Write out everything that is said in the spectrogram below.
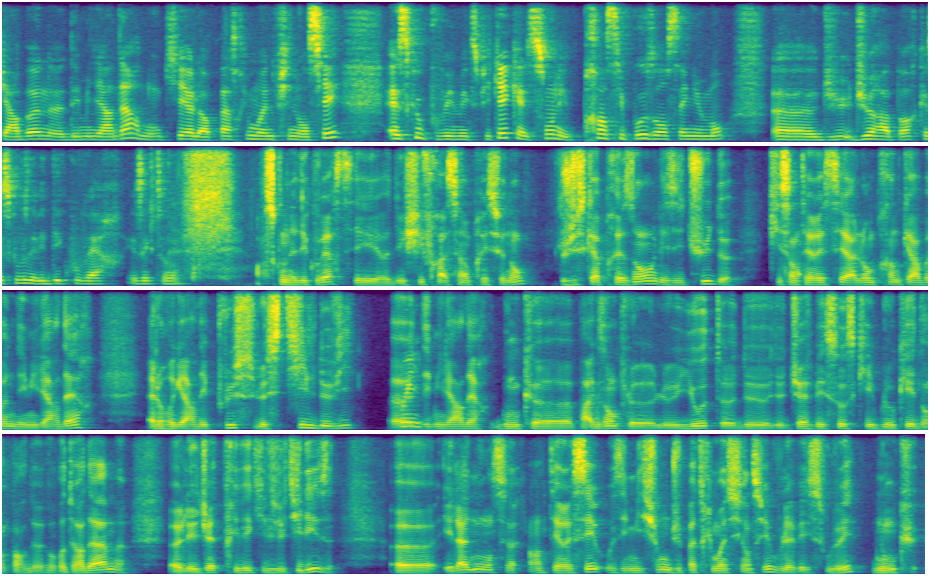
carbone des milliardaires, donc qui est leur patrimoine financier. Est-ce que vous pouvez m'expliquer quels sont les principaux enseignements euh, du, du, rapport? Qu'est-ce que vous avez découvert exactement? Alors, ce qu'on a découvert, c'est des chiffres assez impressionnants. Jusqu'à présent, les études qui s'intéressaient à l'empreinte carbone des milliardaires, elles regardaient plus le style de vie euh, des milliardaires. Donc, euh, par exemple, le yacht de, Jeff Bezos qui est bloqué dans le port de Rotterdam, euh, les jets privés qu'ils utilisent. et là, nous, on s'est intéressé aux émissions du patrimoine financier, vous l'avez soulevé. Donc,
